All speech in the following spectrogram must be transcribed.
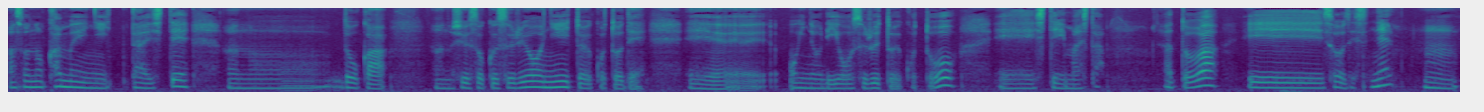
あ、そのカムイに対して、あのー、どうかあの収束するようにということで、えー、お祈りをするということを、えー、していました。あとは、えー、そうですね、うん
